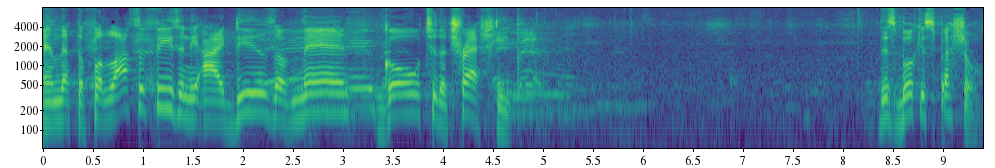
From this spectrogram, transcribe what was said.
and let the philosophies and the ideas of man go to the trash heap. This book is special.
